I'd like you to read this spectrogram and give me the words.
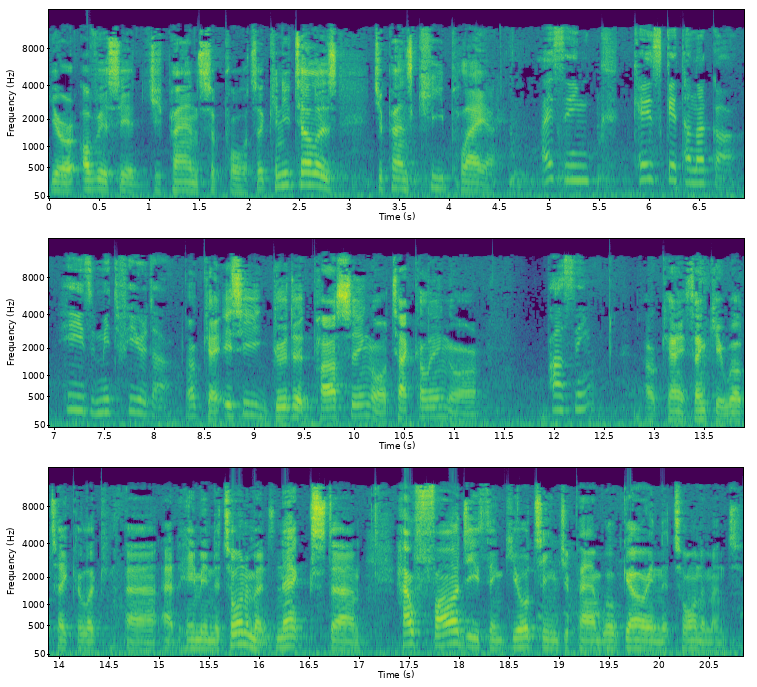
You're obviously a Japan supporter. Can you tell us Japan's key player? I think Keisuke Tanaka. He is midfielder. Okay, is he good at passing or tackling or? Passing. Okay, thank you. We'll take a look uh, at him in the tournament. Next, um, how far do you think your team Japan will go in the tournament?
